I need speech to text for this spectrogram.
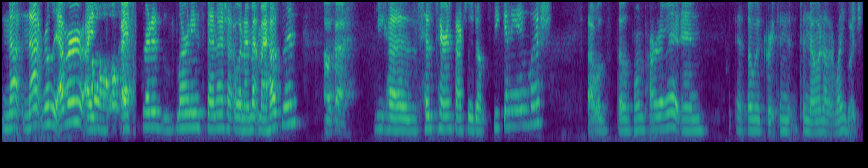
Not not really ever. I Oh, okay. I started learning Spanish when I met my husband. okay. because his parents actually don't speak any English. So that was that was one part of it, and it's always great to to know another language.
